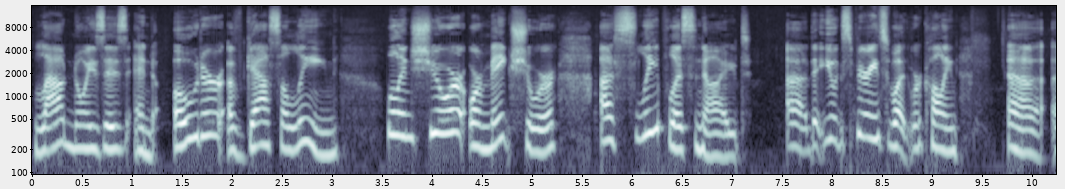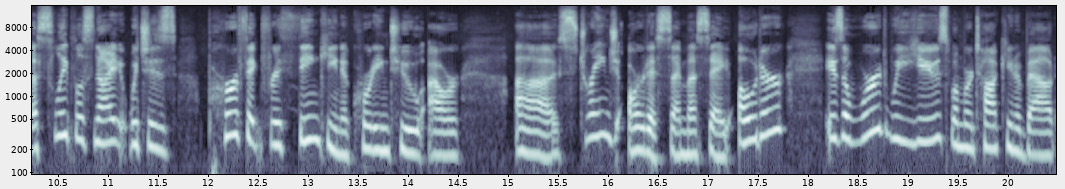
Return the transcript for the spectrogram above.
loud noises, and odor of gasoline will ensure or make sure a sleepless night. Uh, that you experience what we're calling uh, a sleepless night, which is perfect for thinking, according to our uh, strange artists, I must say. Odor is a word we use when we're talking about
